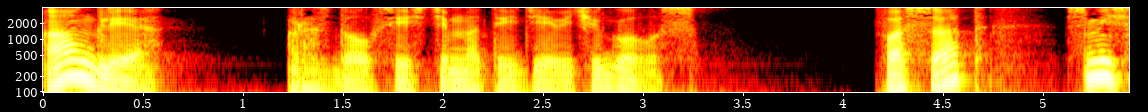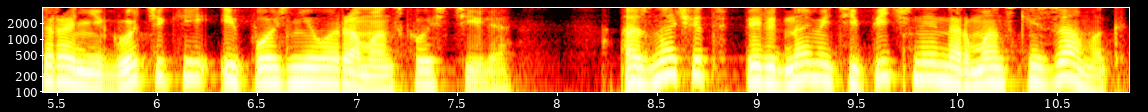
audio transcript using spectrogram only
«Англия!» — раздался из темноты девичий голос. Фасад — смесь ранней готики и позднего романского стиля. А значит, перед нами типичный нормандский замок,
